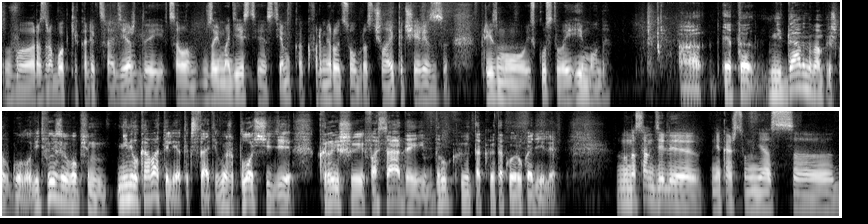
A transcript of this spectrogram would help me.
в разработке коллекции одежды и в целом взаимодействие с тем, как формируется образ человека через призму искусства и моды. А это недавно вам пришло в голову? Ведь вы же, в общем, не мелковаты ли это, кстати? Вы же площади, крыши, фасады, и вдруг так, такое рукоделие. Ну, на самом деле, мне кажется, у меня с э,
